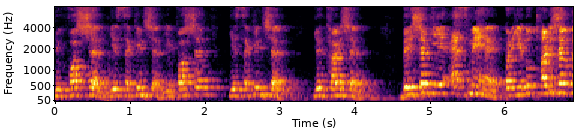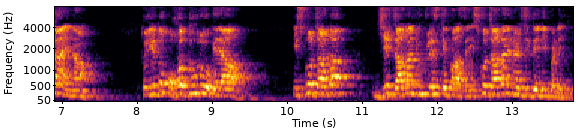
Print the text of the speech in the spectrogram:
ये फ़र्स्ट शेल ये सेकेंड शेल ये फ़र्स्ट शेल ये सेकेंड शेल ये थर्ड शेल बेशक ये एस में है, पर ये तो थर्ड शेल का है ना? तो ये तो बहुत दूर हो गया। इसको ज़्यादा, ये ज़्यादा न्यूक्लियस के पास है। इसको ज़्यादा एनर्जी देनी पड़ेगी।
